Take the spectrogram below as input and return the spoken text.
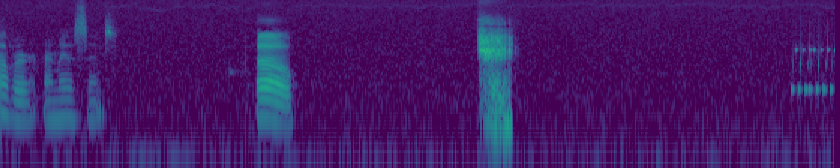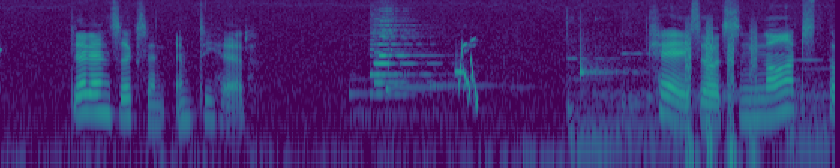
However, I'm innocent. Oh. Dead end six and empty head. Okay, so it's not the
